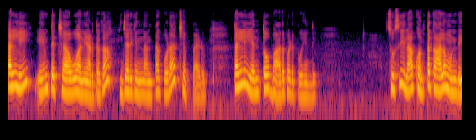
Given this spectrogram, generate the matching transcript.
తల్లి ఏం తెచ్చావు? అని అడగగా జరిగిందంతా కూడా చెప్పాడు. తల్లి ఎంతో బాధపడిపోయింది. సుశీల కొంతకాలం ఉండి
